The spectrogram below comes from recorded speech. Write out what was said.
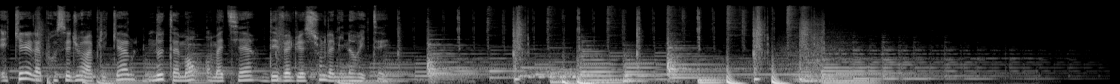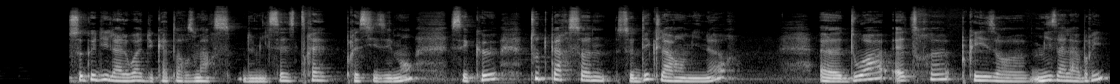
et quelle est la procédure applicable, notamment en matière d'évaluation de la minorité? Ce que dit la loi du 14 mars 2016 très précisément, c'est que toute personne se déclarant mineure euh, doit être euh, mise à l'abri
